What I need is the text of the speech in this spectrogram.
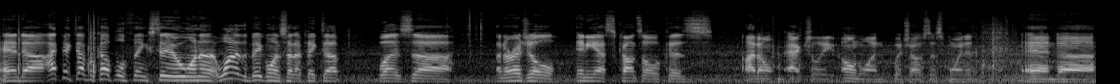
and uh, I picked up a couple of things too. One of the, one of the big ones that I picked up was uh, an original NES console because I don't actually own one, which I was disappointed, and uh,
